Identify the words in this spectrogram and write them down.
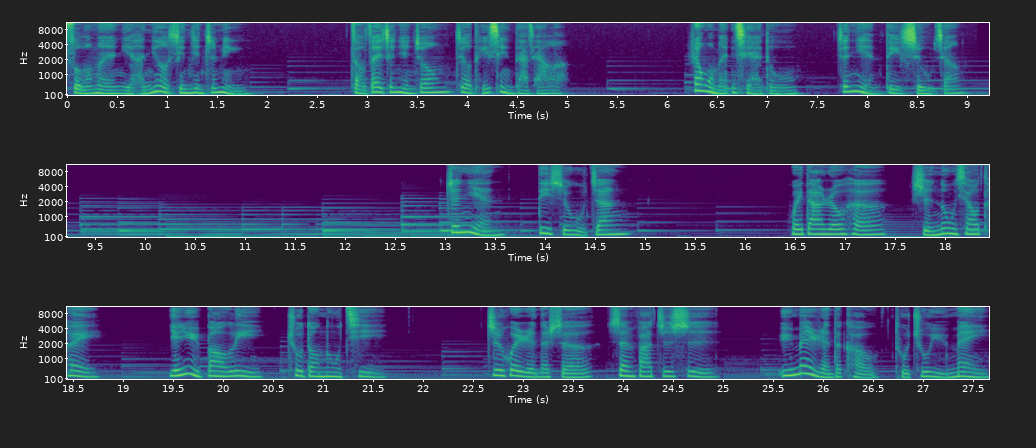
所罗门也很有先见之明，早在箴言中就提醒大家了。让我们一起来读箴言第十五章。箴言第十五章：回答柔和，使怒消退；言语暴力，触动怒气。智慧人的舌散发知识，愚昧人的口吐出愚昧。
